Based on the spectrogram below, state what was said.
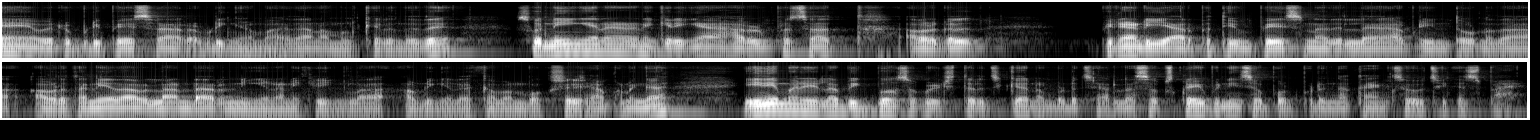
ஏன் இவர் இப்படி பேசுகிறார் அப்படிங்கிற மாதிரி தான் நம்மளுக்கு இருந்தது. ஸோ நீங்கள் என்ன நினைக்கிறீங்க? அருண் பிரசாத் அவர்கள் பின்னாடி யார் பற்றியும் பேசினதில்லை அப்படின்னு தோணுதா? அவர் தனியாக தான் விளாண்டாருன்னு நீங்கள் நினைக்கிறீங்களா? அப்படிங்கிறத கமெண்ட் பாக்ஸில் ஷேர் பண்ணுங்கள் இதே மாதிரி எல்லாம் பிக் பாஸை பிடிச்சி தெரிஞ்சுக்க நம்மளோட சேனலை சப்ஸ்கிரைப் பண்ணி சப்போர்ட் பண்ணுங்கள் தேங்க்ஸ் ஃபார் வாட்சிங் பாய்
